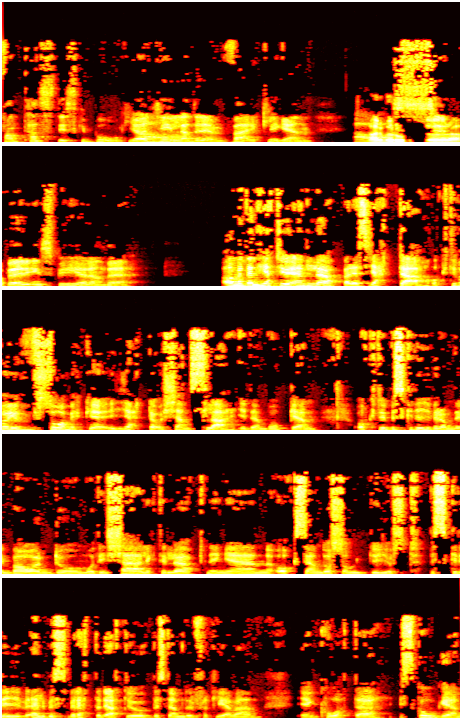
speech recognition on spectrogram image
fantastisk bok. Jag Ja. gillade den verkligen. Ja, det var roligt att höra. Superinspirerande. Ja, men den heter ju En löpares hjärta och det var ju så mycket hjärta och känsla i den boken. Och du beskriver om din barndom och din kärlek till löpningen och sen då som du just beskriv, eller berättade att du bestämde dig för att leva en, i en kåta i skogen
